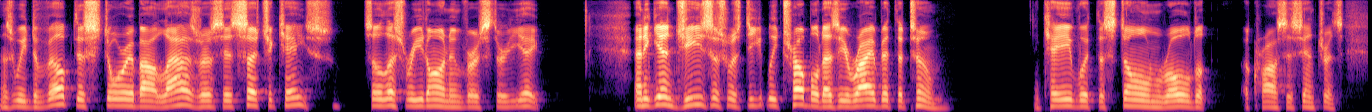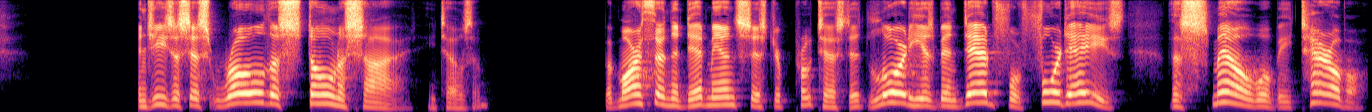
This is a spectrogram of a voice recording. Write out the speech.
As we develop this story about Lazarus, it's such a case. So let's read on in verse 38. And again, Jesus was deeply troubled as he arrived at the tomb. The cave with the stone rolled across its entrance. And Jesus says, Roll the stone aside, he tells them. But Martha and the dead man's sister protested, Lord, he has been dead for four days. The smell will be terrible.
